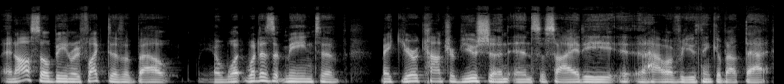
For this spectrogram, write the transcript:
and also being reflective about you know what what does it mean to make your contribution in society, uh, however you think about that.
